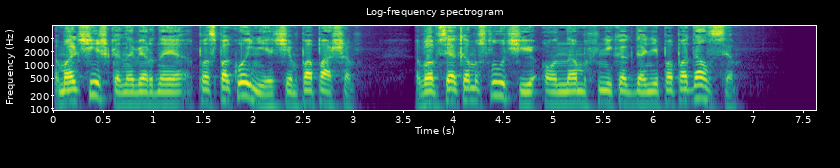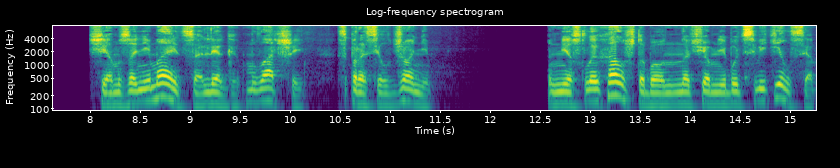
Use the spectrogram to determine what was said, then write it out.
Мальчишка, наверное, поспокойнее, чем папаша. Во всяком случае, он нам никогда не попадался. «Чем занимается Лег-младший?» — спросил Джонни. «Не слыхал, чтобы он на чем-нибудь светился.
